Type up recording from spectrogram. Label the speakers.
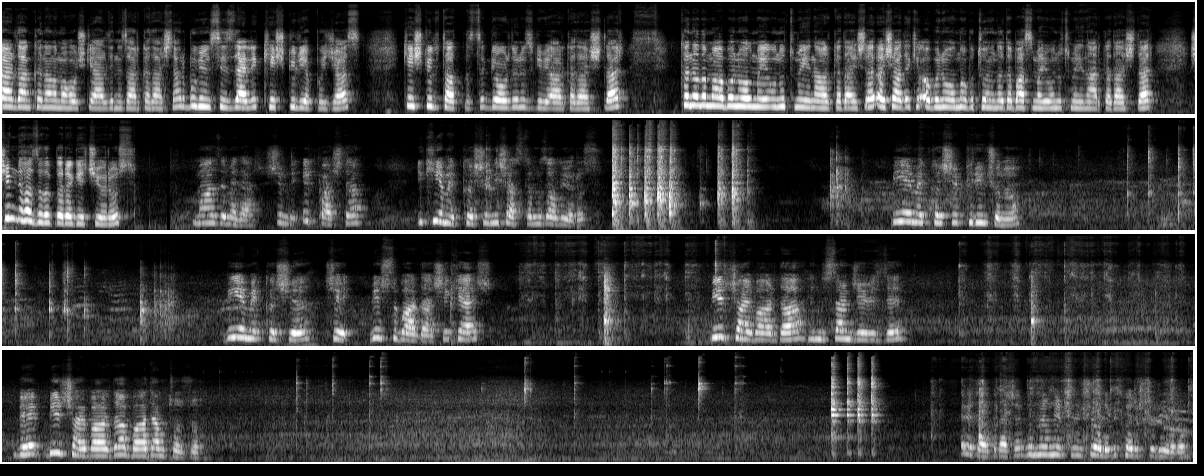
Speaker 1: Tekrardan kanalıma hoş geldiniz arkadaşlar. Bugün sizlerle keşkül yapacağız. Keşkül tatlısı gördüğünüz gibi arkadaşlar. Kanalıma abone olmayı unutmayın arkadaşlar. Aşağıdaki abone olma butonuna da basmayı unutmayın arkadaşlar. Şimdi hazırlıklara geçiyoruz. Malzemeler. Şimdi ilk başta 2 yemek kaşığı nişastamızı alıyoruz. 1 yemek kaşığı pirinç unu. Bir yemek kaşığı şey bir su bardağı şeker. Bir çay bardağı hindistan cevizi. Ve bir çay bardağı badem tozu. Evet arkadaşlar bunların hepsini şöyle bir karıştırıyorum.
